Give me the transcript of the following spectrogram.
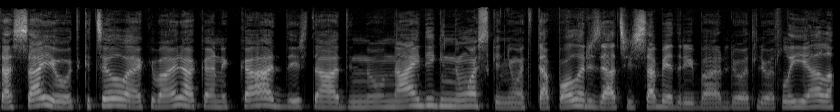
tā sajūta, ka cilvēki vairāk kā nekad ir tādi nu, naidīgi noskaņoti. Tā polarizācija sabiedrībā ir ļoti, ļoti liela.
